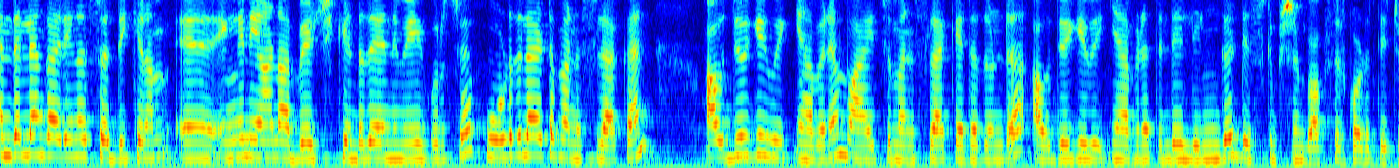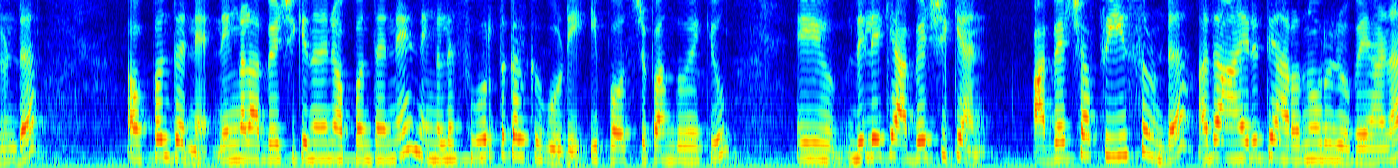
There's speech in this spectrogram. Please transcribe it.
എന്തെല്ലാം കാര്യങ്ങൾ ശ്രദ്ധിക്കണം എങ്ങനെയാണ് അപേക്ഷിക്കേണ്ടത് എന്നിവയെക്കുറിച്ച് കൂടുതലായിട്ട് മനസ്സിലാക്കാൻ ഔദ്യോഗിക വിജ്ഞാപനം വായിച്ചു മനസ്സിലാക്കേണ്ടതുണ്ട്. ഔദ്യോഗിക വിജ്ഞാപനത്തിന്റെ ലിങ്ക് ഡിസ്ക്രിപ്ഷൻ ബോക്സിൽ കൊടുത്തിട്ടുണ്ട്. ഒപ്പം തന്നെ നിങ്ങൾ അപേക്ഷിക്കുന്നതിനൊപ്പം തന്നെ നിങ്ങളുടെ സുഹൃത്തുക്കൾക്ക് കൂടി ഈ പോസ്റ്റ് പങ്കുവയ്ക്കൂ. ഈ ഇതിലേക്ക് അപേക്ഷിക്കാൻ അപേക്ഷ ഫീസുണ്ട്. അത് ആയിരത്തി അറുന്നൂറ് രൂപയാണ്.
